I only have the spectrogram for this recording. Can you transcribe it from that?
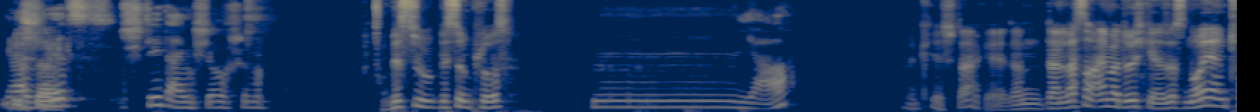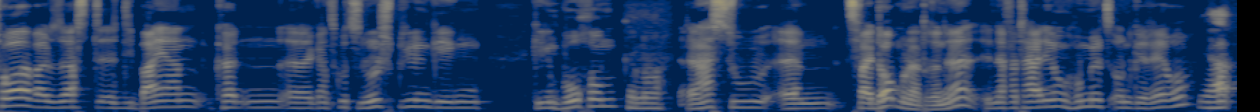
Ja, also jetzt steht eigentlich auch schon. Bist du, bist du im Plus? Hm, ja. Okay, stark, ey. Dann, dann lass noch einmal durchgehen. Also das Neue im Tor, weil du sagst, äh, die Bayern könnten äh, ganz gut zu Null spielen gegen, gegen Bochum. Genau. Dann hast du ähm, zwei Dortmunder drin, ne? In der Verteidigung, Hummels und Guerrero. Ja.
